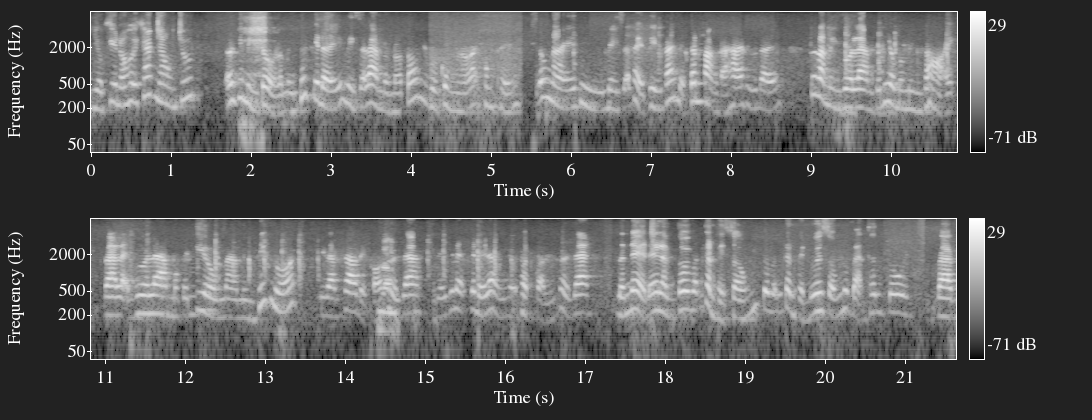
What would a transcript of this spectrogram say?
nhiều khi nó hơi khác nhau một chút. Đôi khi mình tưởng là mình thích cái đấy mình sẽ làm được nó tốt nhưng cuối cùng nó lại không thế. Lúc này thì mình sẽ phải tìm cách để cân bằng cả hai thứ đấy. Tức là mình vừa làm cái điều mà mình giỏi và lại vừa làm một cái điều mà mình thích nữa. Thì làm sao để có vâng. thời gian? Thì đấy cái đấy, cái đấy là nghệ thuật quản lý thời gian. Vấn đề ở đây là tôi vẫn cần phải sống tôi vẫn cần phải nuôi sống được bản thân tôi. Và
